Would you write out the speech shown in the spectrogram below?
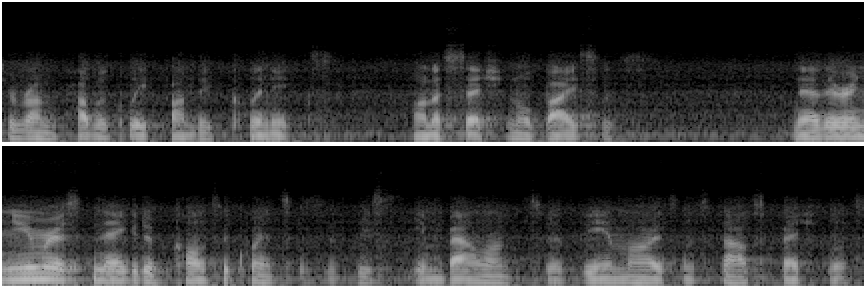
to run publicly funded clinics on a sessional basis. Now, there are numerous negative consequences of this imbalance of VMOs and staff specialists.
